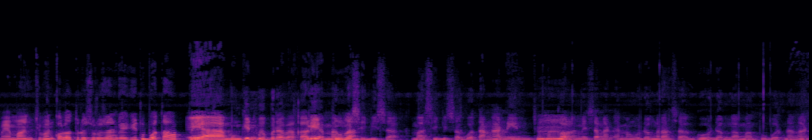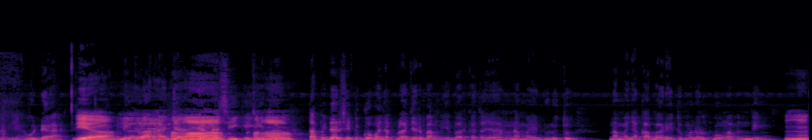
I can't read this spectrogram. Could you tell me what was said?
memang cuman kalau terus-terusan kayak gitu buat apa Iya, mungkin beberapa kali Gitu emang kan? masih bisa masih bisa gue tanganin. Cuman Hmm. kalau misalkan emang udah ngerasa gue udah nggak mampu buat nanganin, ya udah. iya Mending kelar aja Ah, ya nggak sih kayak gitu. Tapi dari situ gue banyak belajar bang. Ibarat katanya yang namanya dulu tuh namanya kabar itu menurut gue nggak penting. Mm.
